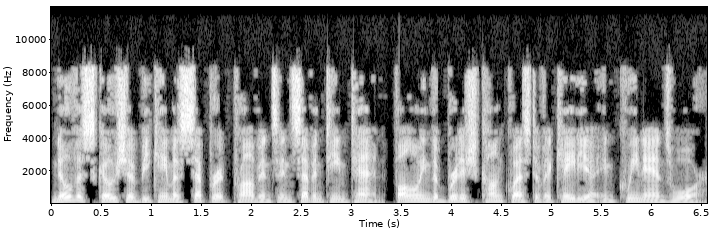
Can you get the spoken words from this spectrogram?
Nova Scotia became a separate province in 1710, following the British conquest of Acadia in Queen Anne's War.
